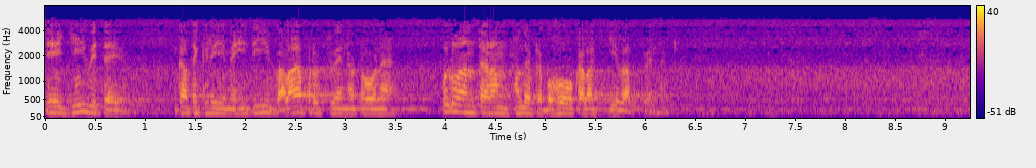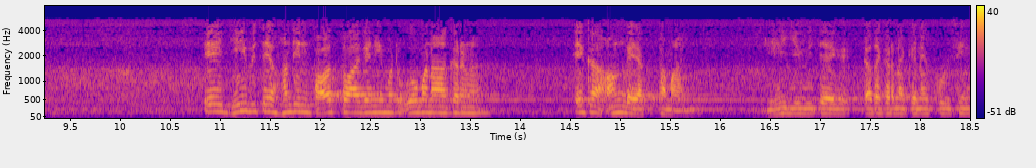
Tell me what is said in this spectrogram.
ඒ ජීවිතය ගත කිරීමෙහිදී බලාපොරොත්තු වෙන්නට ඕන පුළුවන් තරම් හොඳට බොහෝ කලක් ජීවත් වෙන්නට. ඒ ජීවිතය හොඳින් පවත්වා ගැනීමට උවමනා කරන එක අංගයක් තමයි. මේ ජීවිතය ගත කරන කෙනෙකු විසින්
